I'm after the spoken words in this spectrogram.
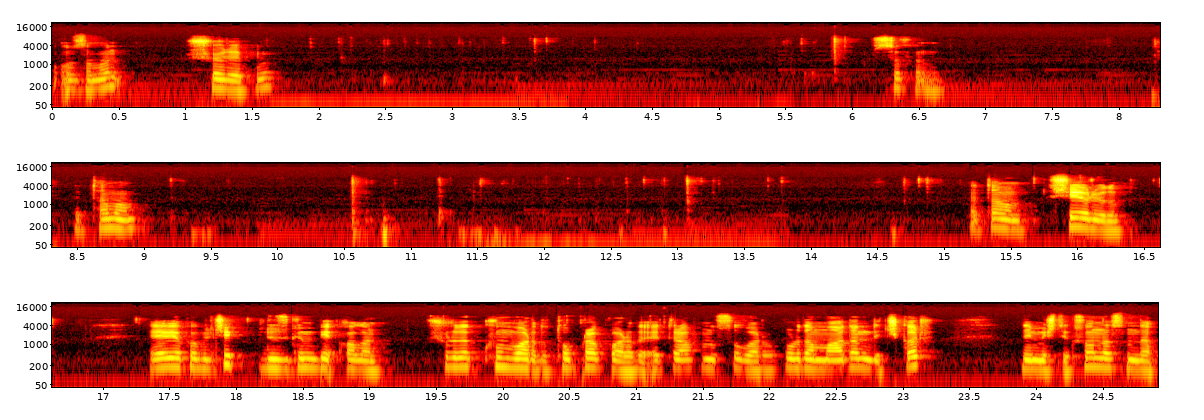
O zaman şöyle yapayım. Sıfır mı? E, tamam. Ha, tamam. Şey arıyordum. Ev yapabilecek düzgün bir alan. Şurada kum vardı, toprak vardı, etrafında su var. Burada maden de çıkar demiştik. Sonrasında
